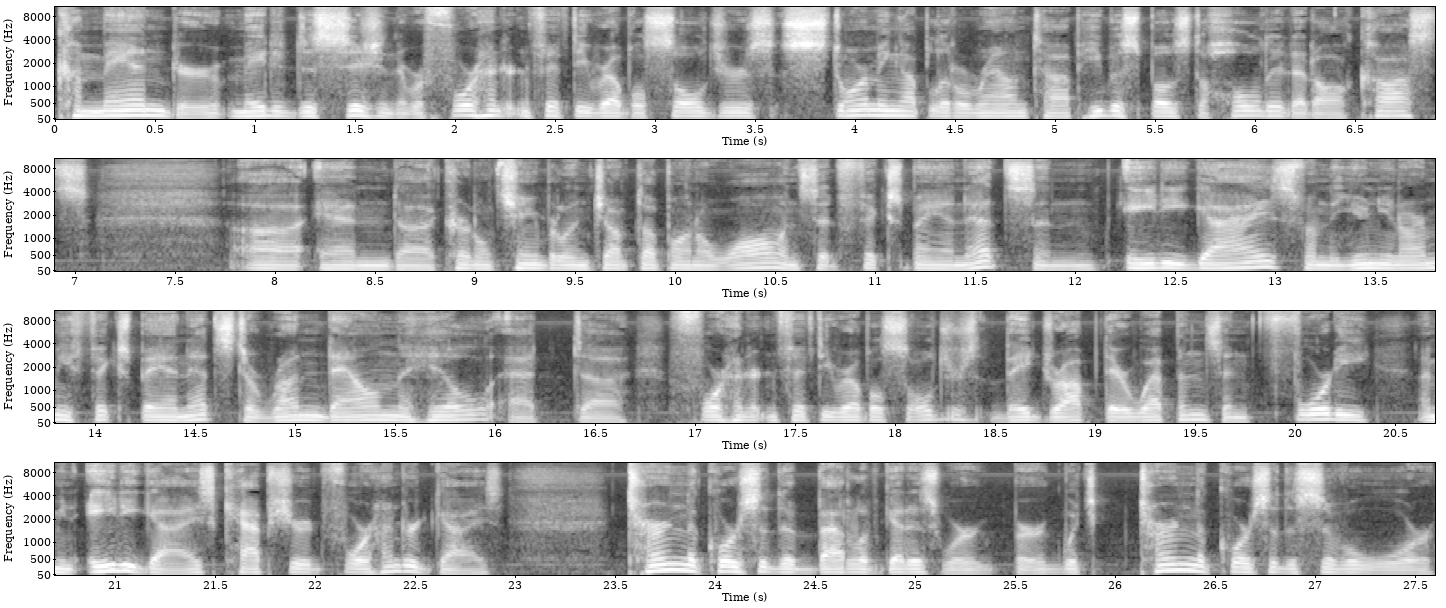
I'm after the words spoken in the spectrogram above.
commander made a decision. There were 450 rebel soldiers storming up Little Round Top. He was supposed to hold it at all costs. Uh, and uh, Colonel Chamberlain jumped up on a wall and said, Fix bayonets. And 80 guys from the Union Army fixed bayonets to run down the hill at uh, 450 rebel soldiers. They dropped their weapons, and 40, I mean, 80 guys captured 400 guys turned the course of the Battle of Gettysburg, which turned the course of the Civil War,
